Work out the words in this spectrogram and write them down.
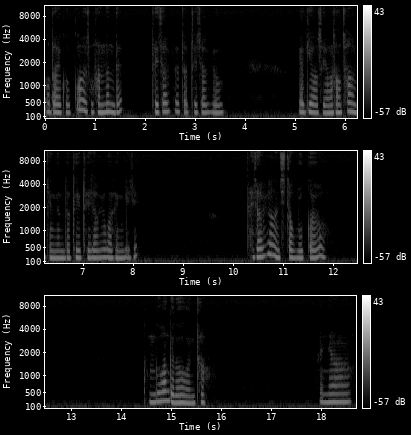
어, 나 이거 꿈에서 봤는데? 데자뷰다, 데자뷰. 여기 와서 영상 처음 찍는데 어떻게 데자뷰가 생기지? 데자뷰는 진짜 뭘까요? 궁금한 게 너무 많다. 안녕.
